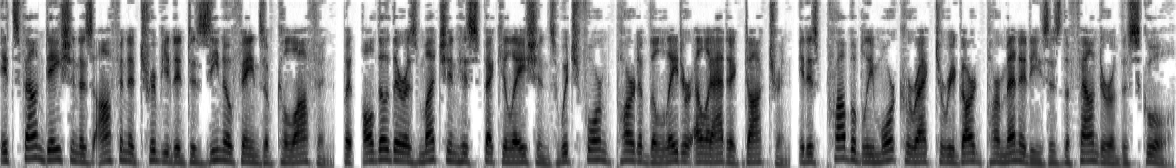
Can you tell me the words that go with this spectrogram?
Its foundation is often attributed to Xenophanes of Colophon, but, although there is much in his speculations which formed part of the later Eleatic doctrine, it is probably more correct to regard Parmenides as the founder of the school.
